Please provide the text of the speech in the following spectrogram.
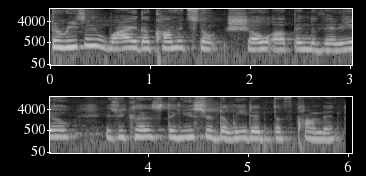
The reason why the comments don't show up in the video is because the user deleted the comment.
